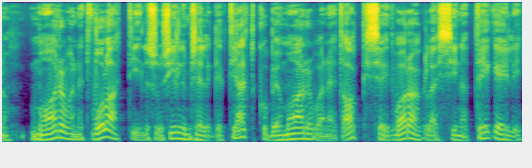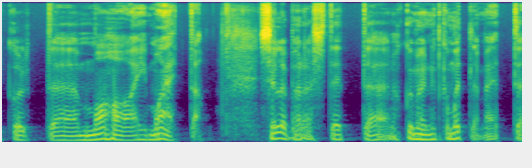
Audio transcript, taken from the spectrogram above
noh, ma arvan, et volatiilsus ilmselgelt jätkub ja ma arvan, et aktsiaid varaklassina tegelikult maha ei maeta sellepärast et äh, noh, kui me nüüd ka mõtleme, et,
